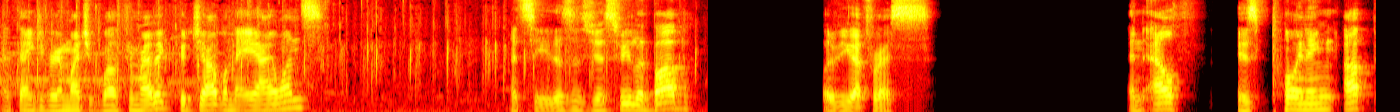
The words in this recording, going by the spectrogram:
And thank you very much, Welcome Reddit. Good job on the AI ones. Let's see, this is just Bob. What have you got for us? An elf is pointing up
